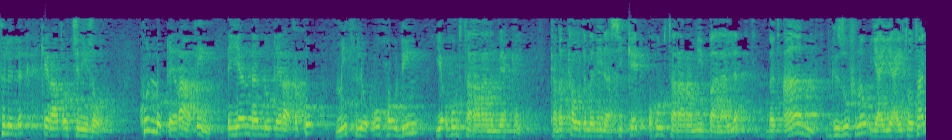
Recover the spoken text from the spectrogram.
ትልልቅ ቂራጦችን ይዞ ኩሉ ቂራጢን እያንዳንዱ ቂራጥ እኮ ሚስሉ ኡሑድን የኡሁድ ተራራን የሚያክል ከመካ ወደ መዲና ሲኬድ ኡሁድ ተራራ የሚባል አለ። በጣም ግዙፍ ነው። ያየ አይቶታል።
